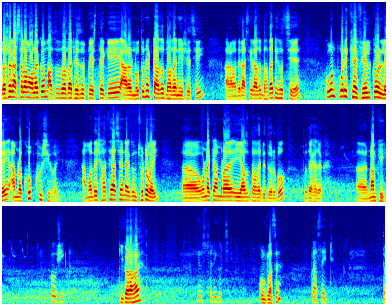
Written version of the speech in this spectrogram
দর্শক আসসালামু আলাইকুম। আজব দাদা ফেসবুক পেজ থেকে আর নতুন একটা আজব ধাঁধা নিয়ে এসেছি। আর আমাদের আজকের আজব ধাঁধাটি হচ্ছে কোন পরীক্ষায় ফেল করলে আমরা খুব খুশি হই? আমাদের সাথে আছেন একজন ছোট ভাই। ওনাকে আমরা এই আজব ধাঁধাটি ধরবো। তো দেখা যাক। নাম কি? কৌশিক। কি করা হয়? স্টাডি করছি। কোন ক্লাসে ক্লাস এইট তো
